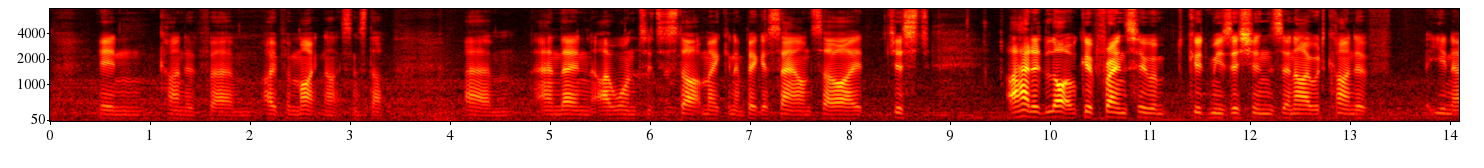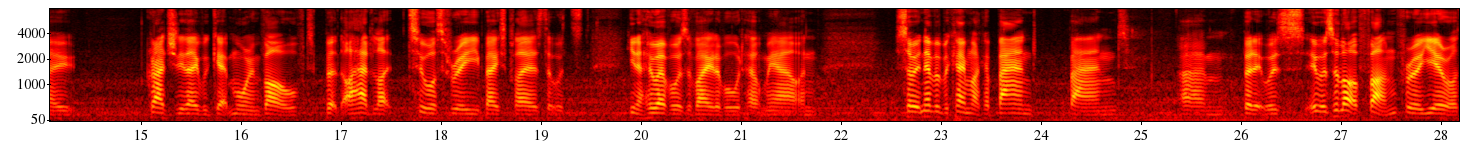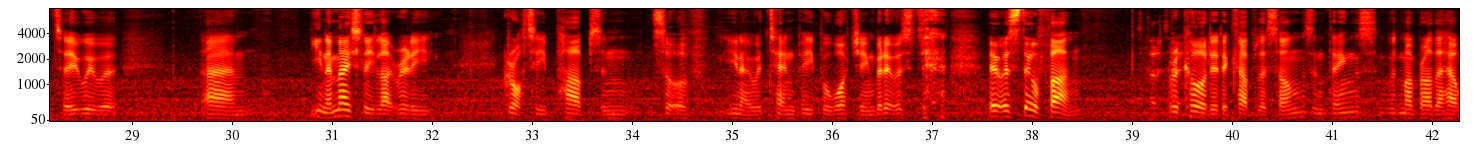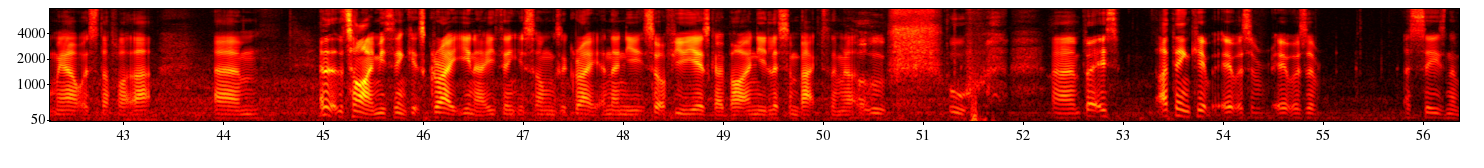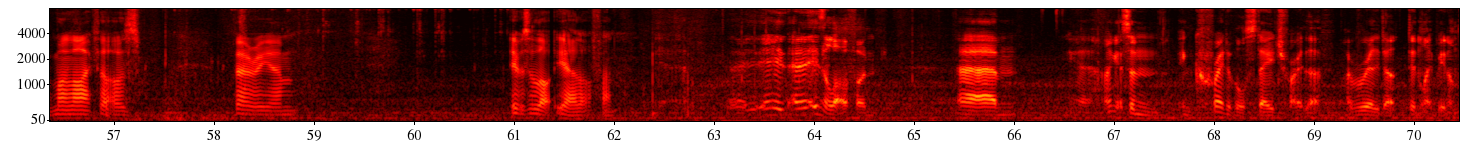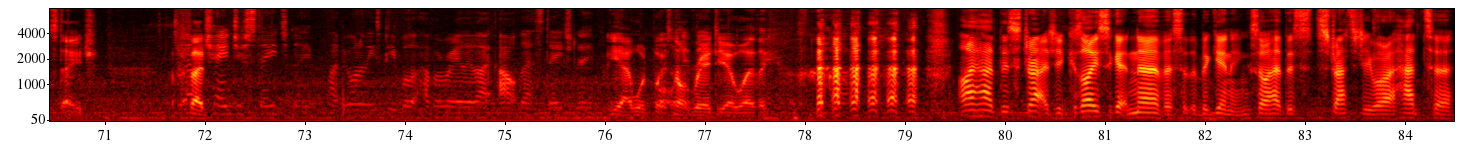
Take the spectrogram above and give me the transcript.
in kind of um, open mic nights and stuff. Um, and then I wanted to start making a bigger sound, so I just I had a lot of good friends who were good musicians, and I would kind of, you know, gradually they would get more involved. But I had like two or three bass players that would, you know, whoever was available would help me out, and so it never became like a band band. Um, but it was it was a lot of fun for a year or two. We were, um, you know, mostly like really grotty pubs and sort of you know with 10 people watching but it was it was still fun recorded a couple of songs and things with my brother helped me out with stuff like that um, and at the time you think it's great you know you think your songs are great and then you sort of a few years go by and you listen back to them and you're like ooh, ooh. Um, but it's I think it, it was a, it was a, a season of my life that I was very um, it was a lot yeah a lot of fun Yeah, it, it is a lot of fun. Um, yeah, I get some incredible stage fright though. I really don't, didn't like being on stage. I Do you ever preferred, change your stage name? Like be one of these people that have a really like out there stage name. yeah, I would, but it's What not would it be? radio worthy. I had this strategy because I used to get nervous at the beginning, so I had this strategy where I had to,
